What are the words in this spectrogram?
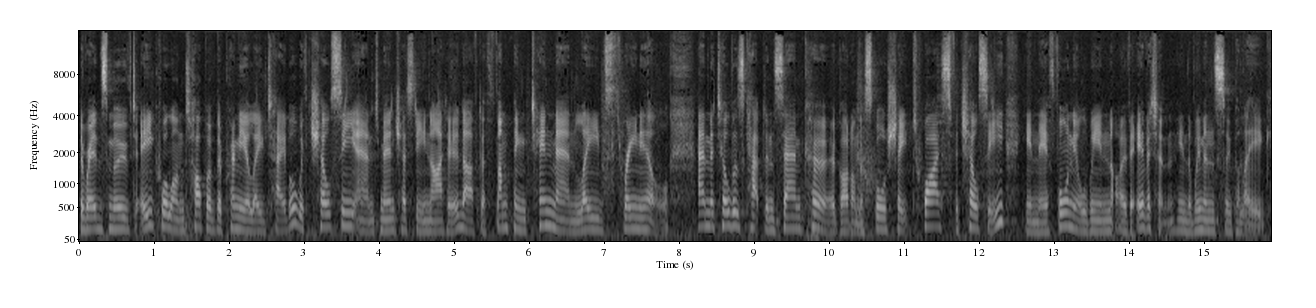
The Reds moved equal on top of the Premier League table with Chelsea and Manchester United after thumping 10 man Leeds 3 0. And Matilda's captain Sam Kerr got on the score sheet twice for Chelsea in their 4 0 win over Everton in the Women's Super League.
